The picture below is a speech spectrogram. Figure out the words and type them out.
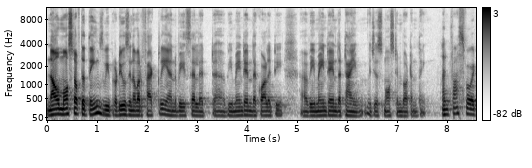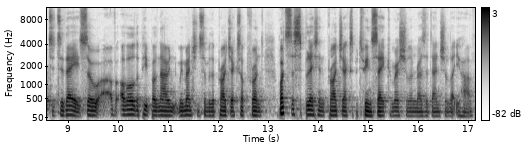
now most of the things we produce in our factory and we sell it. Uh, we maintain the quality. Uh, we maintain the time, which is most important thing. And fast forward to today. So, of, of all the people now, we mentioned some of the projects up front. What's the split in projects between, say, commercial and residential that you have?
